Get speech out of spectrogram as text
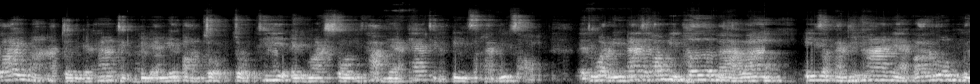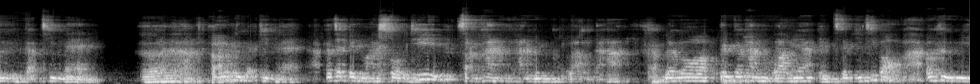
ไล่มาจนกระทั่งถึงปีอันนี้ตอนจบจบที่ไอ้มายสโตนที่ทำเนี่ยแค่ถึงปี 2022 แต่ทุกวันนี้น่าจะต้องมีเพิ่มนะคะว่าปี 2025 เนี่ยก็ร่วมมือกับทีมแมนนะคะร่วมมือกับทีมแพทย์นะคะก็จะเป็นมาสโตนที่สำคัญอีกอันหนึ่งของเรานะคะครับแล้วก็ผลิตภัณฑ์ของเราเนี่ยอย่างเมื่อกี้ที่บอกค่ะก็คือมี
